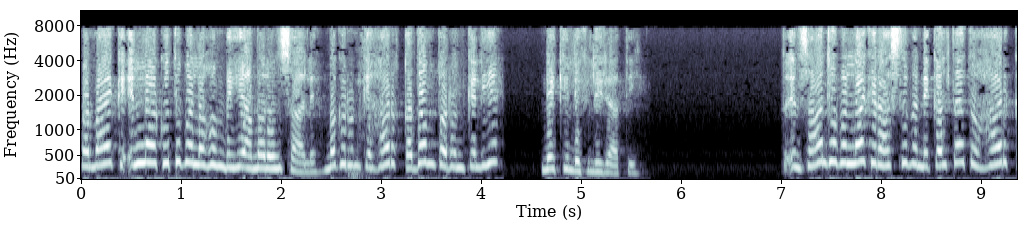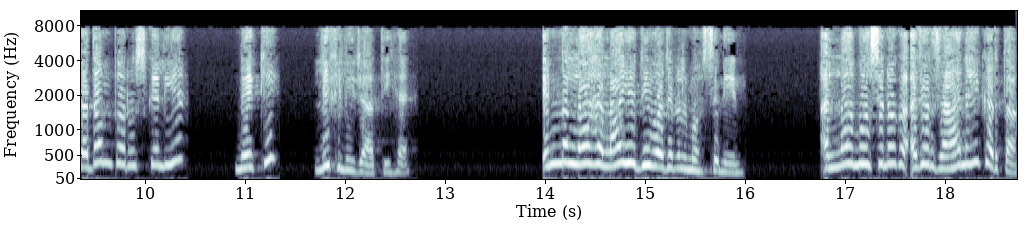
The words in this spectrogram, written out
فرمایا کہ اللہ کتب الحم بھی امر ان صالح، مگر ان کے ہر قدم پر ان کے لیے نیکی لکھ لی جاتی۔ تو انسان جب اللہ کے راستے میں نکلتا ہے تو ہر قدم پر اس کے لیے نیکی لکھ لی جاتی ہے۔ ان اللہ لا اجر المحسنین۔ اللہ محسنوں کا اجر ضائع نہیں کرتا۔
